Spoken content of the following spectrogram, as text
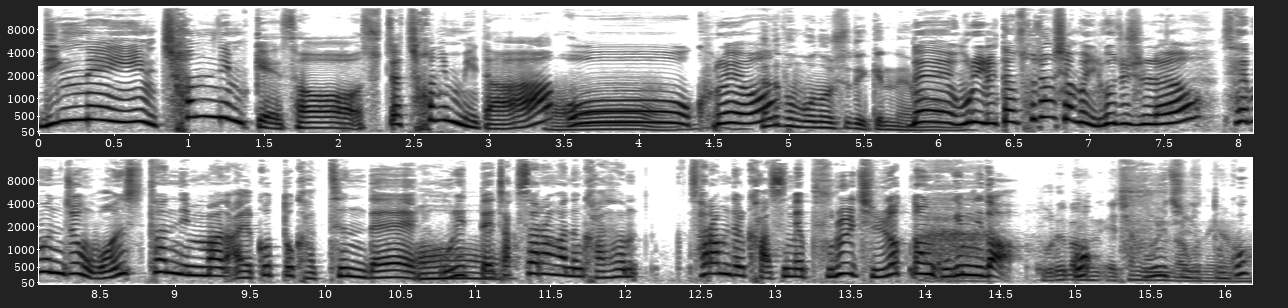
닉네임 천님께서 숫자 천입니다. 오, 그래요? 핸드폰 번호일 수도 있겠네요. 네, 우리 일단 소정 씨 한번 읽어주실래요? 세 분 중 원스타님만 알 것도 같은데 어. 우리 때 짝사랑하는 가슴, 사람들 가슴에 불을 질렀던 곡입니다. 노래방 어? 불을 애창곡인가 질렀던 보네요. 곡?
